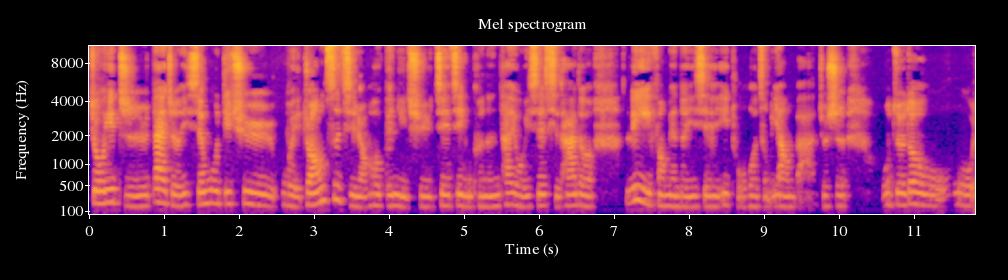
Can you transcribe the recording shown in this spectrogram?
就一直带着一些目的去伪装自己，然后跟你去接近，可能他有一些其他的利益方面的一些意图或怎么样吧。就是我觉得我我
